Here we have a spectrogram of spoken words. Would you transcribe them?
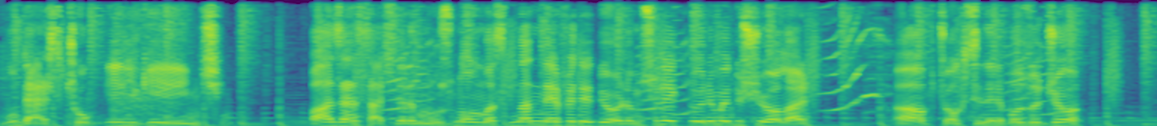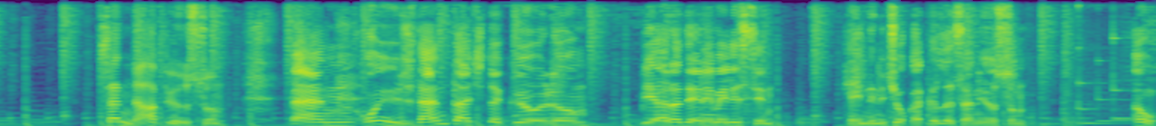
Bu ders çok ilginç. Bazen saçlarımın uzun olmasından nefret ediyorum. Sürekli önüme düşüyorlar. Of çok siniri bozucu. Sen ne yapıyorsun? Ben o yüzden taç takıyorum. Bir ara denemelisin. Kendini çok akıllı sanıyorsun. Oh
